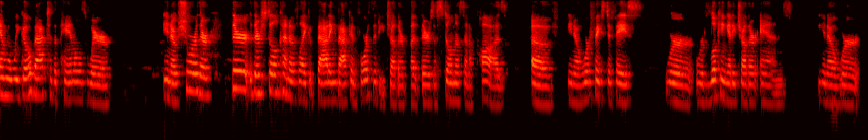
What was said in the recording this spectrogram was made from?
And when we go back to the panels where, you know, sure, they're they're they're still kind of like batting back and forth at each other, but there's a stillness and a pause of, you know, we're face to face, we're we're looking at each other and, you know, we're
